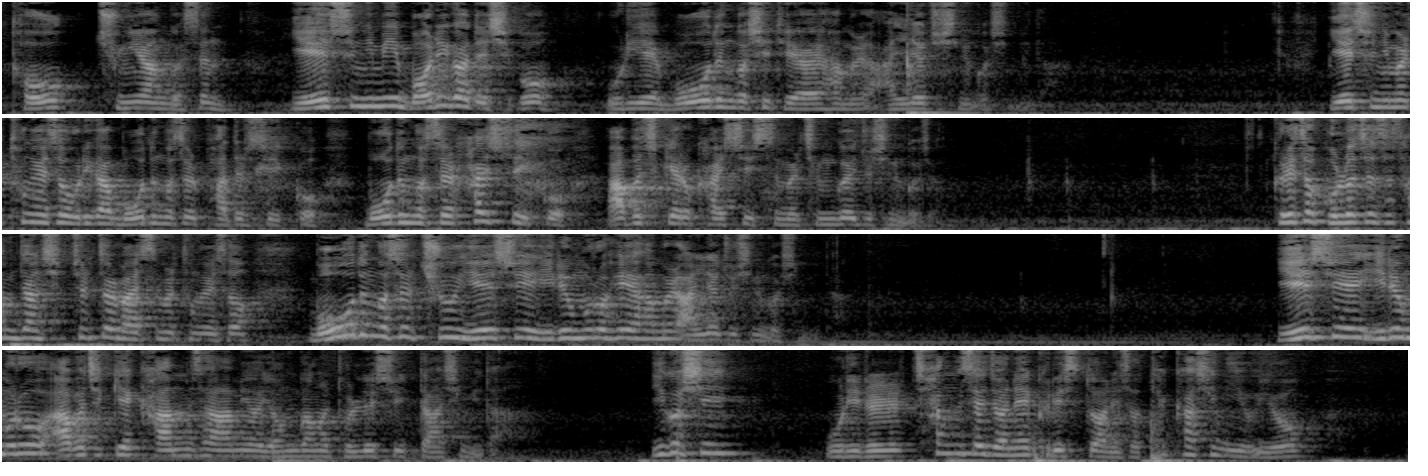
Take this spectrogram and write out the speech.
더욱 중요한 것은 예수님이 머리가 되시고 우리의 모든 것이 되어야 함을 알려 주시는 것입니다. 예수님을 통해서 우리가 모든 것을 받을 수 있고 모든 것을 할 수 있고 아버지께로 갈 수 있음을 증거해 주시는 거죠. 그래서 골로새서 3장 17절 말씀을 통해서 모든 것을 주 예수의 이름으로 해야 함을 알려 주시는 것입니다. 예수의 이름으로 아버지께 감사하며 영광을 돌릴 수 있다 하십니다. 이것이 우리를 창세전에 그리스도 안에서 택하신 이유요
